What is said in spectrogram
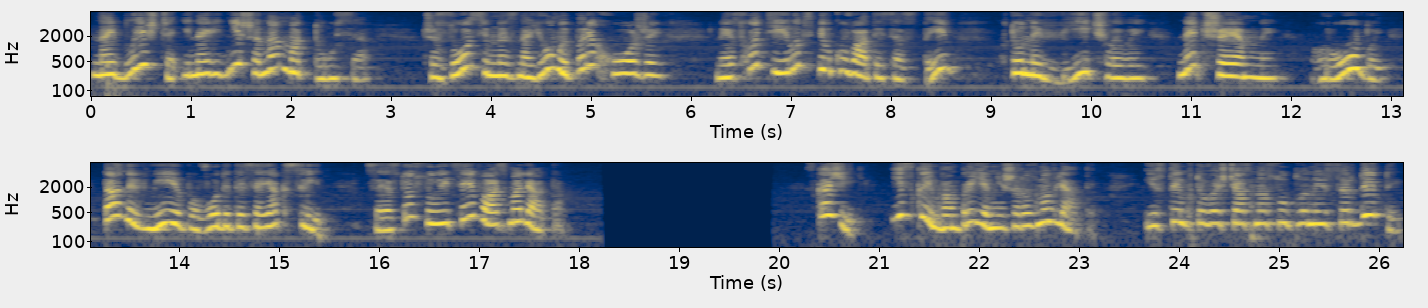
найближча і найрідніша нам матуся, чи зовсім незнайомий перехожий, не схотіли б спілкуватися з тим, хто неввічливий, нечемний, грубий та не вміє поводитися як слід. Це стосується і вас, малята. Скажіть, і з ким вам приємніше розмовляти? Із тим, хто весь час насуплений і сердитий,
